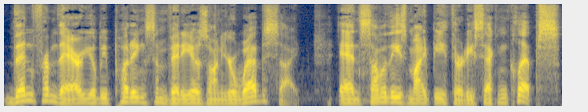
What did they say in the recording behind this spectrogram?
Then from there, you'll be putting some videos on your website. And some of these might be 30 second clips.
